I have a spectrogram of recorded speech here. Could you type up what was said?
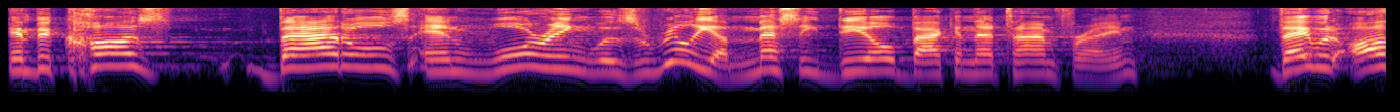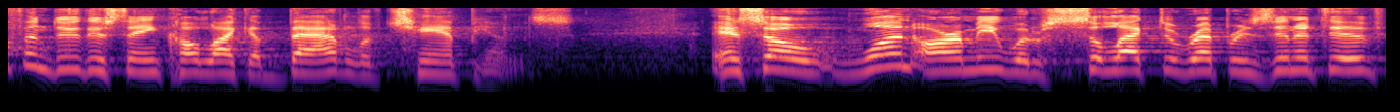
And because battles and warring was really a messy deal back in that time frame, they would often do this thing called like a battle of champions. And so one army would select a representative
